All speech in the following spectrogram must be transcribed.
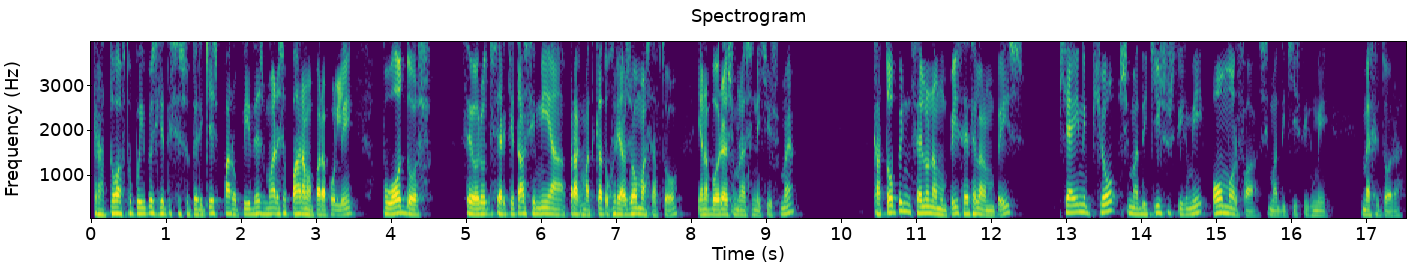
Κρατώ αυτό που είπες για τις εσωτερικές παροπίδες, μου άρεσε πάρα μα πάρα πολύ, που όντως θεωρώ ότι σε αρκετά σημεία πραγματικά το χρειαζόμαστε αυτό για να μπορέσουμε να συνεχίσουμε. Κατόπιν θέλω να μου πεις, θα ήθελα να μου πεις, ποια είναι η πιο σημαντική σου στιγμή, όμορφα σημαντική στιγμή μέχρι τώρα;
